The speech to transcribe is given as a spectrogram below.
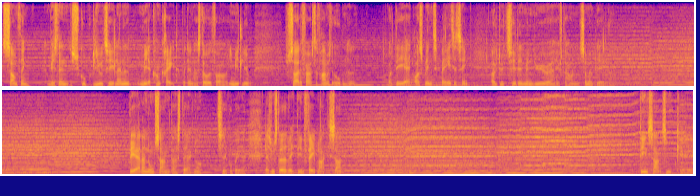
Something, hvis den skulle blive til et eller andet mere konkret, hvad den har stået for i mit liv, så er det først og fremmest åbenheden. Og det er at også vende tilbage til ting og lytte til det med nye ører efterhånden, som man bliver ældre. Det er der nogle sange, der er stærke nok til at kunne bære. Jeg synes stadigvæk, det er en fabelagtig sang. Det er en sang, som kan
